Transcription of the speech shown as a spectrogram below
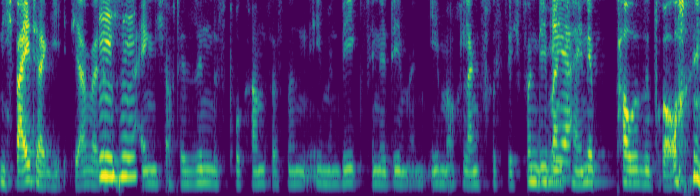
nicht weitergeht, ja, weil das mhm. ist eigentlich auch der Sinn des Programms, dass man eben einen Weg findet, den man eben auch langfristig, von dem man ja. keine Pause braucht, ja.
